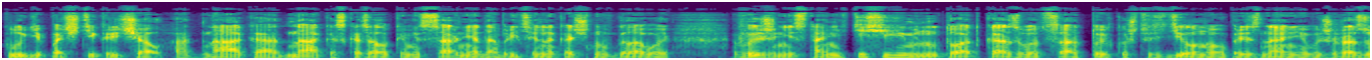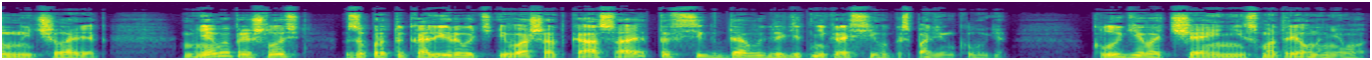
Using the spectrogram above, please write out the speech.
Клуги почти кричал. «Однако, однако», — сказал комиссар, неодобрительно качнув головой, «вы же не станете сию минуту отказываться от только что сделанного признания, вы же разумный человек. Мне бы пришлось запротоколировать и ваш отказ, а это всегда выглядит некрасиво, господин Клуги». Клуги в отчаянии смотрел на него.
